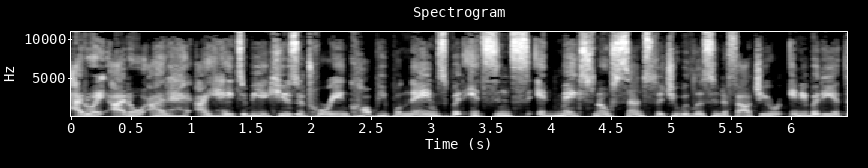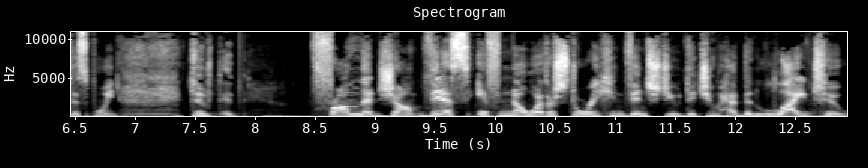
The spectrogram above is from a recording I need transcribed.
I don't, I don't, I, I hate to be accusatory and call people names, but it's, ins- it makes no sense that you would listen to Fauci or anybody at this point. To, from the jump, this, if no other story convinced you that you had been lied to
